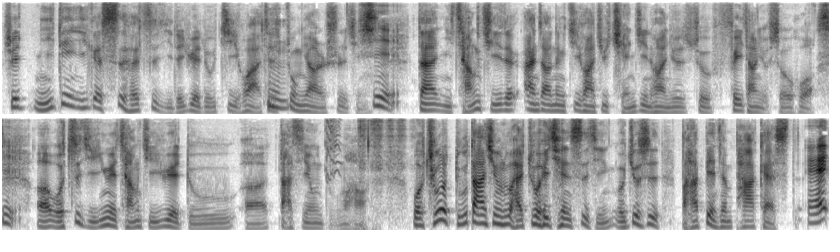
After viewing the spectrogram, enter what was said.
所以你一定一个适合自己的阅读计划，这是重要的事情。嗯、是，但你长期的按照那个计划去前进的话，你就就非常有收获。是，呃，我自己因为长期阅读呃大师兄读嘛哈，我除了读大师兄读，还做一件事情，我就是把它变成 podcast。哎。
